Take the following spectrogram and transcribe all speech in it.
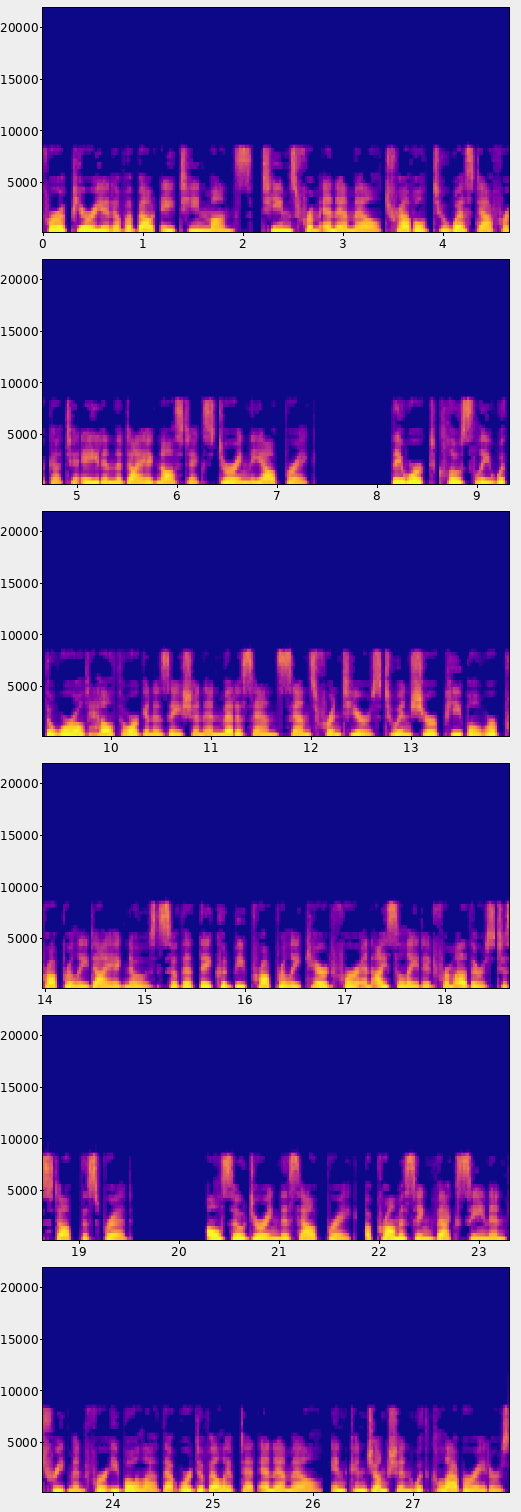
For a period of about 18 months, teams from NML traveled to West Africa to aid in the diagnostics during the outbreak. They worked closely with the World Health Organization and Médecins Sans Frontières to ensure people were properly diagnosed so that they could be properly cared for and isolated from others to stop the spread. Also during this outbreak, a promising vaccine and treatment for Ebola that were developed at NML, in conjunction with collaborators,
